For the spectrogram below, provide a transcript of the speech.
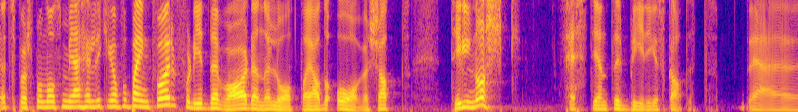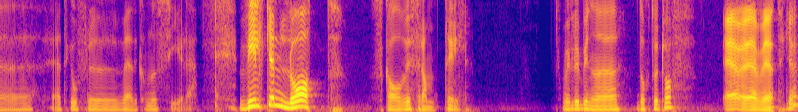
et spørsmål nå som jeg heller ikke kan få poeng for, fordi det var denne låta jeg hadde oversatt til norsk. 'Festjenter blir ikke skadet'. Det er, jeg vet ikke hvorfor vedkommende sier det. Hvilken låt skal vi fram til? Vil du begynne, Dr. Toff? Jeg, jeg vet ikke.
